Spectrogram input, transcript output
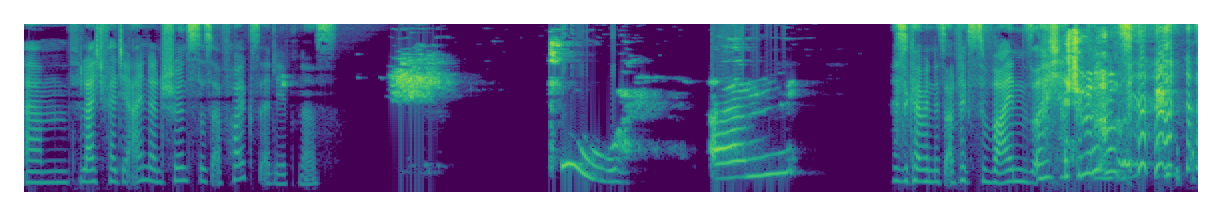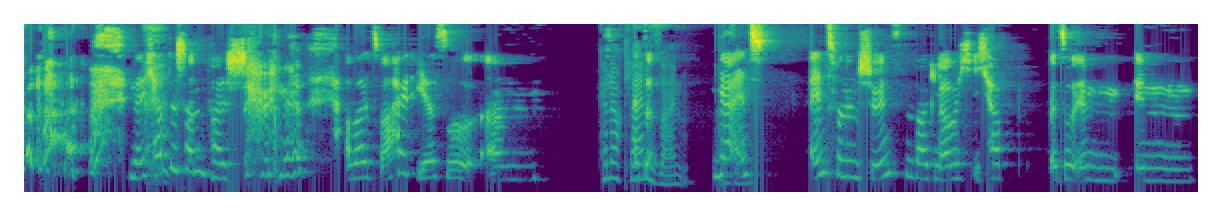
Ähm, vielleicht fällt dir ein, dein schönstes Erfolgserlebnis. Puh. Ähm. Also kann, wenn du jetzt anfängst zu weinen, so ich hatte Na, ich hatte schon ein paar schöne, aber es war halt eher so. Ähm, Können auch kleine also, sein. Ja, also. eins, eins von den schönsten war, glaube ich, ich habe also im, im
